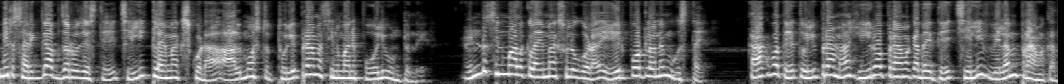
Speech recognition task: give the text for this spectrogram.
మీరు సరిగ్గా అబ్జర్వ్ చేస్తే చెలి క్లైమాక్స్ కూడా ఆల్మోస్ట్ తొలి ప్రేమ సినిమాని పోలి ఉంటుంది. రెండు సినిమాల క్లైమాక్స్లు కూడా ఎయిర్పోర్ట్లోనే ముగుస్తాయి. కాకపోతే తొలి ప్రేమ హీరో ప్రేమ కథ అయితే చెలి విలన్ ప్రేమ కథ.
